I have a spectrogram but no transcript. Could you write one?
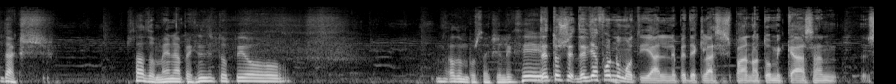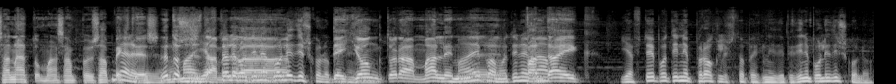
εντάξει. Θα δούμε ένα παιχνίδι το οποίο Θα δούμε πώς θα εξελιχθεί. Δεν, το, συ- δεν διαφωνούμε ότι οι άλλοι είναι πέντε κλάσεις πάνω ατομικά, σαν, σαν άτομα, σαν, σαν Ναι, ρε, παίκτες. παιδί, δεν το μα γι' συζητάμε. αυτό λέγω ότι είναι πολύ δύσκολο De παιχνίδι. Jong τώρα, Μάλεν, Μα είπαμε ότι είναι. Φαντάικ. Γι' αυτό είπα ότι είναι πρόκληση το παιχνίδι, επειδή είναι πολύ δύσκολο.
